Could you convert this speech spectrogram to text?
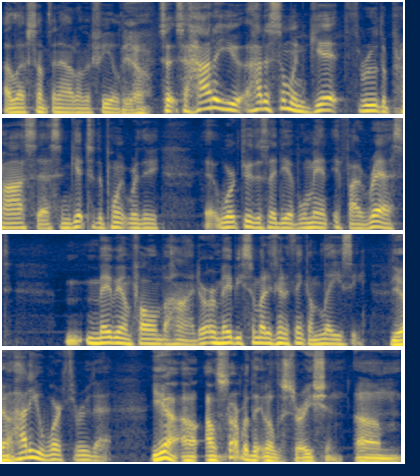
I left something out on the field. Yeah. So so how do you how does someone get through the process and get to the point where they uh, work through this idea of well, man, if I rest, maybe I'm falling behind, or, or maybe somebody's going to think I'm lazy. Yeah. How do you work through that? Yeah, I'll, I'll start with the illustration. Um,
